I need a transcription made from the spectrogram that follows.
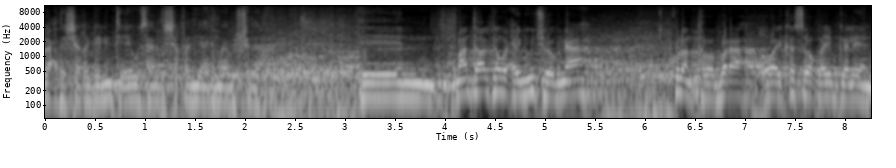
waaxda shaqogelinta ee wasaaradda shaqada iyo arrimaha bulshada. Maanta halkan waxaynuu joognaa kulan tababar ah oo ay ka soo qayb galeen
